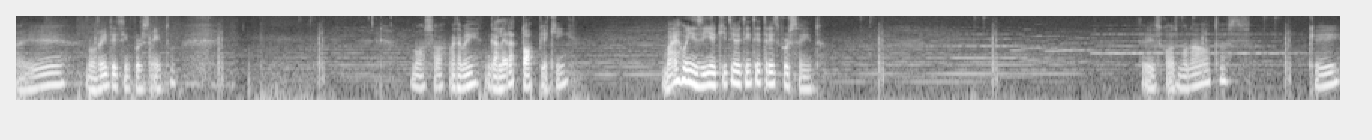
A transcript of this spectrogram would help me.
Aí, 95%. Nossa, mas também galera top aqui, hein? Mais ruimzinho aqui tem 83%. Três cosmonautas. Ok.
